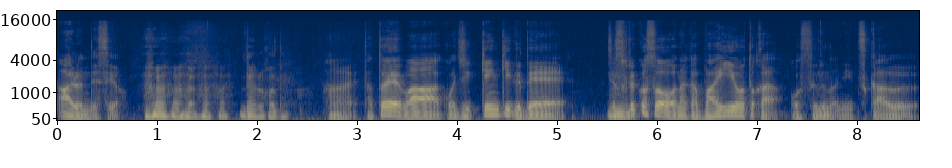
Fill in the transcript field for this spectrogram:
あるんですよ、なるほど。はい、例えばこう実験器具でじゃあそれこそなんか培養とかをするのに使う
